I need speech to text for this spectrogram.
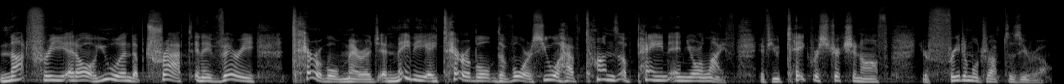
not free at all. You will end up trapped in a very terrible marriage and maybe a terrible divorce. You will have tons of pain in your life. If you take restriction off, your freedom will drop to zero.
